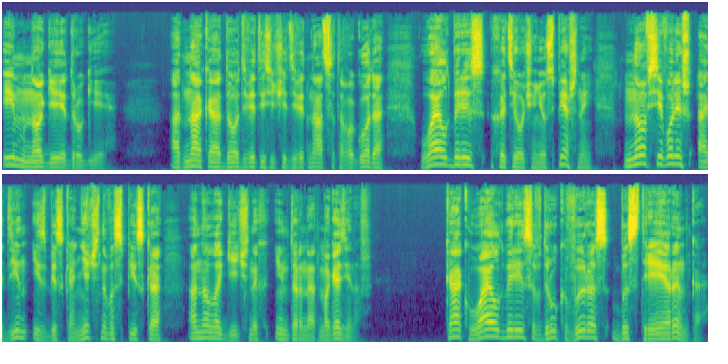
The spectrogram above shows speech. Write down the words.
и многие другие. Однако до 2019 года Wildberries, хоть и очень успешный, но всего лишь один из бесконечного списка аналогичных интернет-магазинов – как Wildberries вдруг вырос быстрее рынка.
